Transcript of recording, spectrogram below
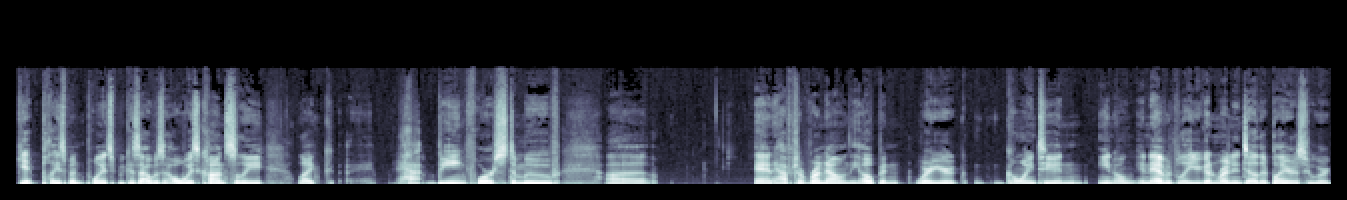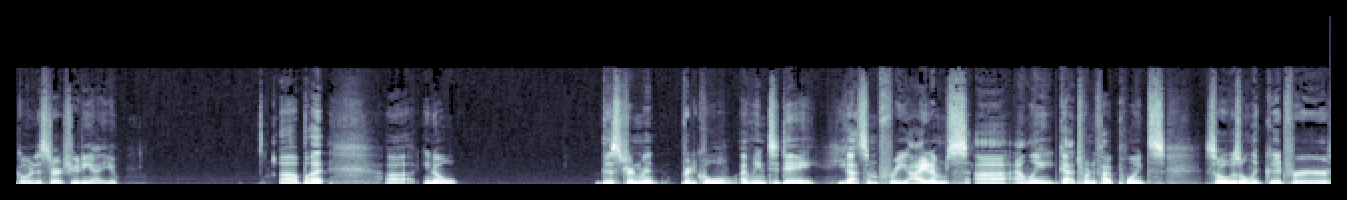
get placement points because I was always constantly like being forced to move uh, and have to run out in the open where you're going to, and you know, inevitably you're going to run into other players who are going to start shooting at you. Uh, but uh, you know, this tournament pretty cool. I mean, today he got some free items. Uh, I only got 25 points, so it was only good for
